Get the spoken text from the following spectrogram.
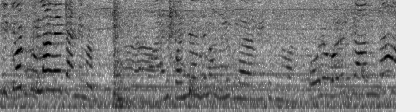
சிக்கோட் ஃபுல்லாகவே தண்ணி மேம் அது கொஞ்சம் கொஞ்சம் உள்ளுக்குள்ள வீட்டுக்குள்ள வந்து ஒரு ஒரு ஜான் தான்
